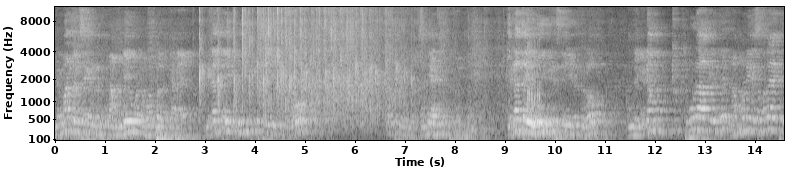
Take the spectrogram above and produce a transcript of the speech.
விமான சேகரனுக்கு நாம் நினைவு மன்றம் அமைப்பதற்கான இடத்தை ஒதுக்கீடு செய்திருக்கிறோம் சரியாக கேட்டுக்கொள்ளுங்கள். இடத்தை ஒதுக்கீடு செய்ய இருக்கிறோம் அந்த இடம் கூடாது என்று நம்முடைய சமுதாயத்தை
